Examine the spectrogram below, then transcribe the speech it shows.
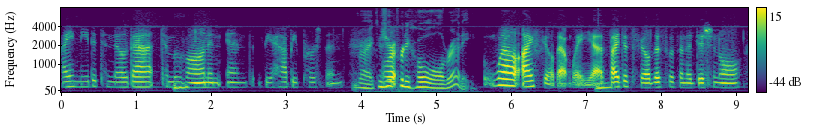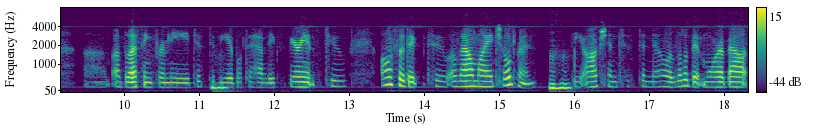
I needed to know that to move Mhm. on and, and be a happy person. right because you're pretty whole already. Well, I feel that way. Yes, Mhm. I just feel this was an additional, um, a blessing for me, just to Mhm. be able to have the experience to, also to to allow my children hmm the option just to know a little bit more about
